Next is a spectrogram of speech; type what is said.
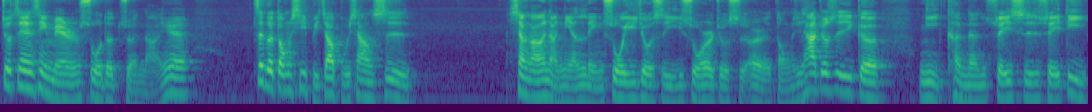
就这件事情没人说得准啊，因为这个东西比较不像是像刚刚讲年龄说一就是一，说二就是二的东西，它就是一个你可能随时随地，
